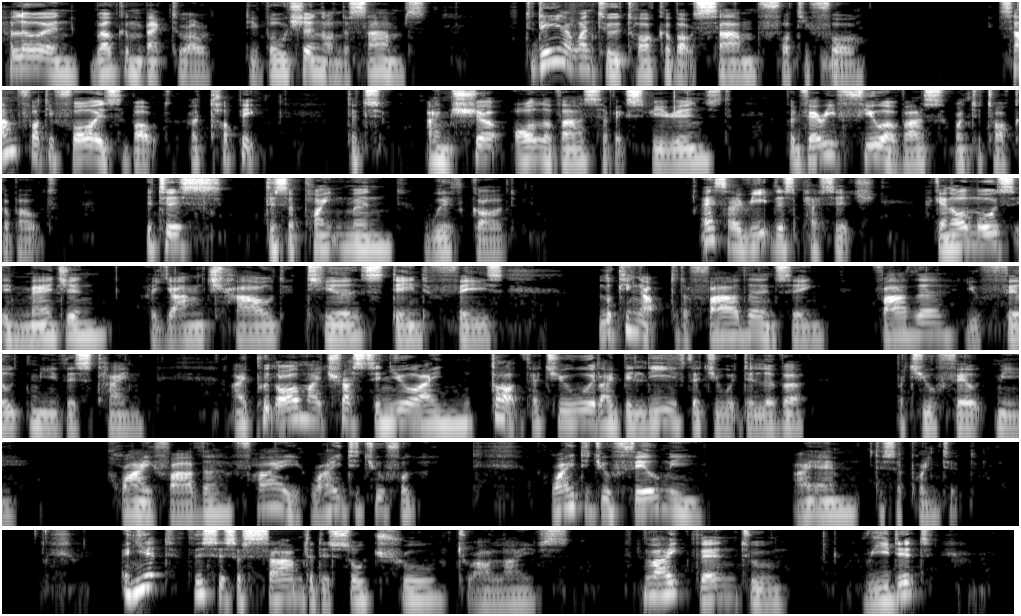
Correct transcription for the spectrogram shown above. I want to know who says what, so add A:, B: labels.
A: Hello and welcome back to our devotion on the Psalms. Today I want to talk about Psalm 44. Psalm 44 is about a topic that I'm sure all of us have experienced, but very few of us want to talk about. It is disappointment with God. As I read this passage, I can almost imagine a young child, tear stained face, looking up to the Father and saying, Father, you failed me this time. I put all my trust in you. I thought that you would, I believed that you would deliver, but you failed me. Why, Father? Why? Why did you for, why did you fail me? I am disappointed. And yet, this is a psalm that is so true to our lives. Like then to read it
